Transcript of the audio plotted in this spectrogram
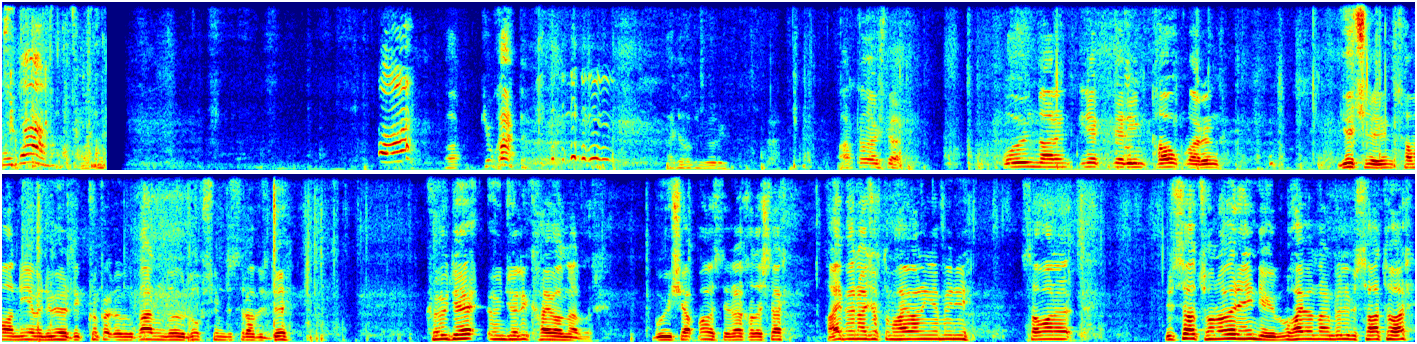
Hocam. Bak kim kalktı? Hadi kızım yürü. Arkadaşlar oyunların, ineklerin, tavukların, geçilerin samanlı yemini verdik. Köpeklerimizi karnını doyurduk. Şimdi sıra bizde. Köyde öncelik hayvanlardır. Bu işi yapmak isteyen arkadaşlar. Hay ben acıktım hayvanın yemeğini samanı bir saat sonra vereyim diye. Bu hayvanların böyle bir saati var.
